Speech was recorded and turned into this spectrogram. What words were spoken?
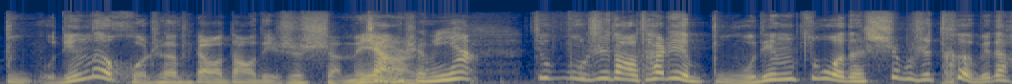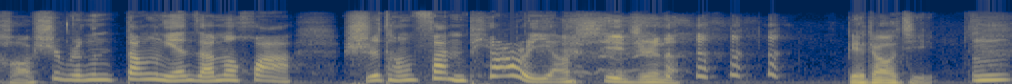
补丁的火车票到底是什么样，长什么样？就不知道他这补丁做的是不是特别的好，是不是跟当年咱们画食堂饭票一样细致呢？别着急，嗯，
